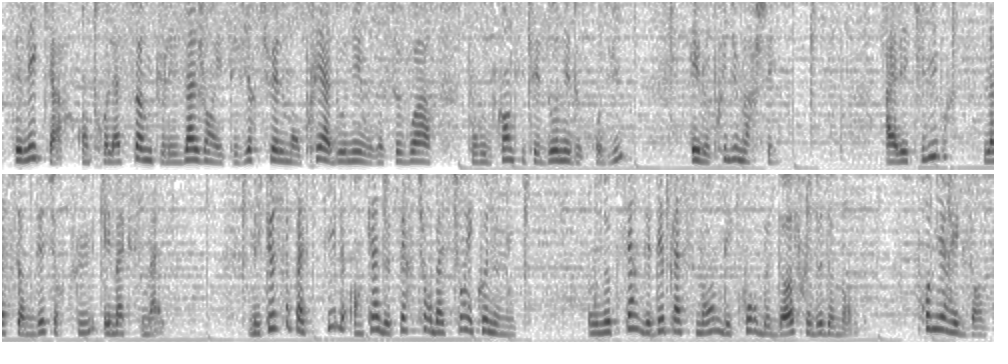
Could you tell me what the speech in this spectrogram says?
C'est l'écart entre la somme que les agents étaient virtuellement prêts à donner ou recevoir pour une quantité donnée de produits et le prix du marché. À l'équilibre, la somme des surplus est maximale. Mais que se passe-t-il en cas de perturbation économique? On observe des déplacements des courbes d'offres et de demande. Premier exemple,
